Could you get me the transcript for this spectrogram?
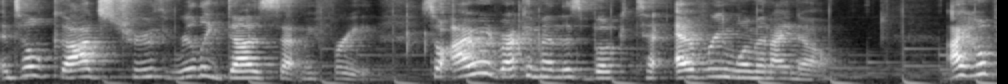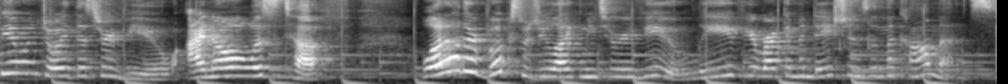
until God's truth really does set me free. So I would recommend this book to every woman I know. I hope you enjoyed this review. I know it was tough. What other books would you like me to review? Leave your recommendations in the comments.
